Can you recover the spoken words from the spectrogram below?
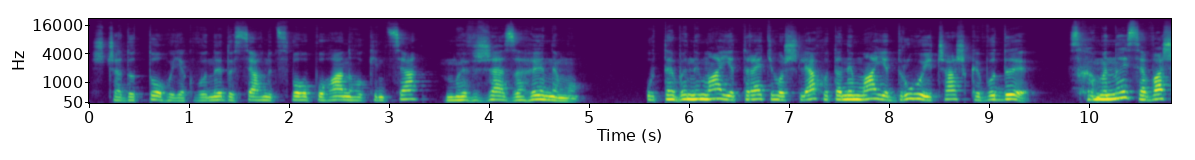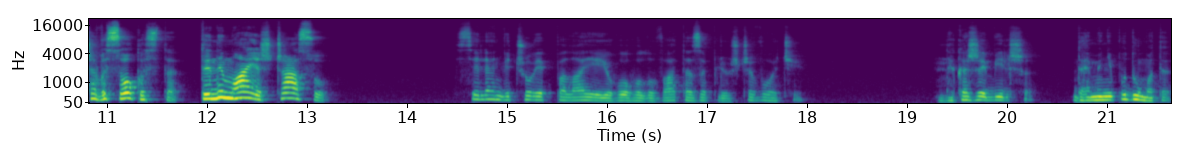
Ще до того, як вони досягнуть свого поганого кінця, ми вже загинемо. У тебе немає третього шляху та немає другої чашки води. Схаменися, ваша високосте, ти не маєш часу. Сілянь відчув, як палає його голова та заплющив очі. Не кажи більше, дай мені подумати.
